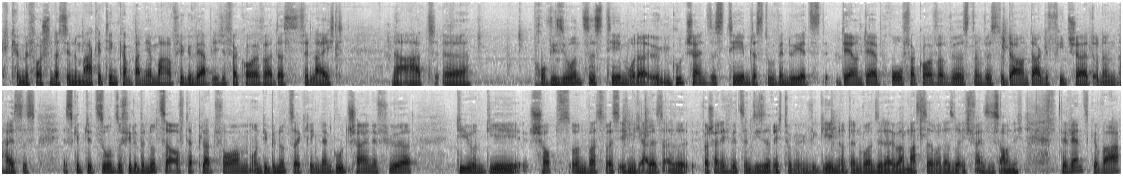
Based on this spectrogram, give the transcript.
ich kann mir vorstellen, dass sie eine Marketingkampagne machen für gewerbliche Verkäufer, dass vielleicht eine Art äh, Provisionssystem oder irgendein Gutscheinsystem, dass du, wenn du jetzt der und der Pro-Verkäufer wirst, dann wirst du da und da gefeatured und dann heißt es, es gibt jetzt so und so viele Benutzer auf der Plattform und die Benutzer kriegen dann Gutscheine für die und die Shops und was weiß ich nicht alles. Also wahrscheinlich wird es in diese Richtung irgendwie gehen und dann wollen sie da über Masse oder so. Ich weiß es auch nicht. Wir werden es gewahr.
